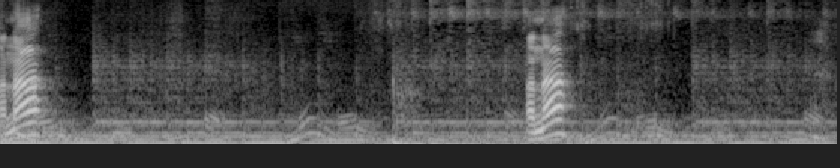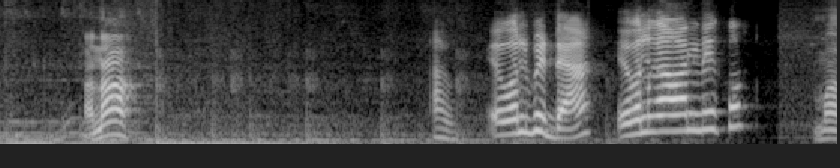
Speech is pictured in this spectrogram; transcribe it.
అన్నా? అన్నా? అన్నా? ఎవరు బిడ్డ? ఎవరు కావాలి నీకు? మా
